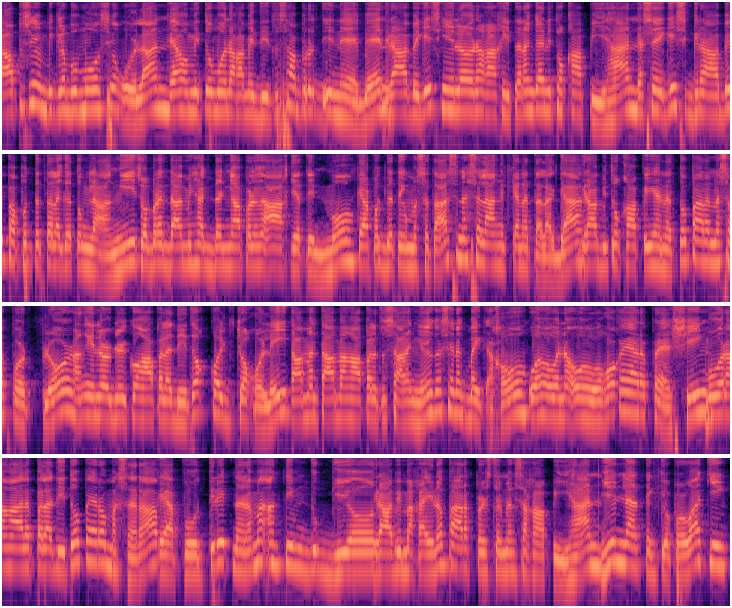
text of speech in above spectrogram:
Tapos yun, biglang bumuhos yung ulan. Kaya huminto muna kami dito sa Brood in Heaven. Grabe guys, ngayon lang nakakita ng ganitong kapihan. Kasi guys, grabe, papunta talaga tong langit. Sobrang daming hagdan nga pala yung aakyatin mo. Kaya pagdating mo sa taas, nasa langit ka na talaga. Grabe tong kapihan na to para nasa fourth floor. Ang in-order ko nga pala dito, cold chocolate. Tamang-tama nga pala to sa akin ngayon kasi nagbike ako. Uhaw na uhaw ako kaya refreshing. Mura nga pala dito pero masarap. Kaya food trip na naman ang Team Dugyot. Grabe makainom para first time lang sa kapihan. Yun lang, thank you for watching.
